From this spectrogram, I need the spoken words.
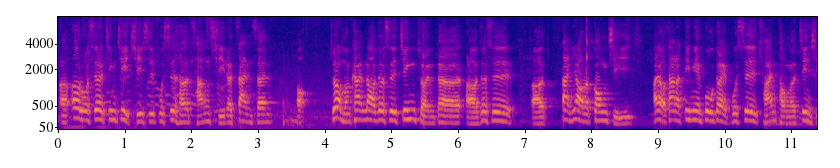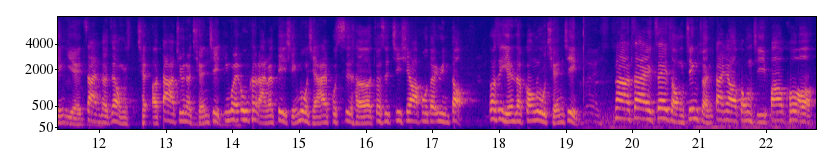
呃俄罗斯的经济其实不适合长期的战争哦，所以我们看到就是精准的呃就是呃弹药的攻击，还有它的地面部队不是传统的进行野战的这种前呃大军的前进，因为乌克兰的地形目前还不适合就是机械化部队运动。都是沿着公路前进。那在这种精准弹药攻击，包括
